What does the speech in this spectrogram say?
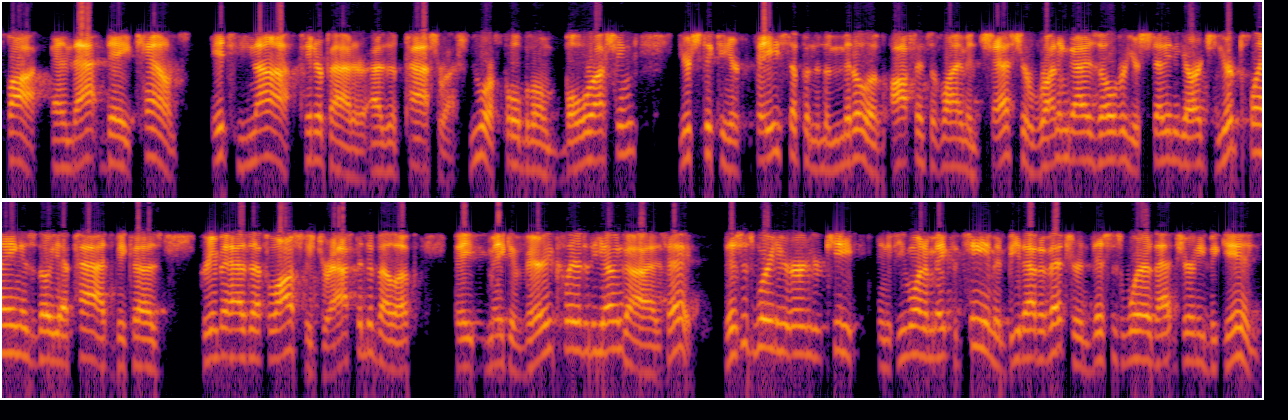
spot, and that day counts. It's not pitter patter as a pass rush. You are full blown bull rushing. You're sticking your face up into the middle of offensive lineman chest. You're running guys over. You're setting the yards. You're playing as though you have pads because Green Bay has that philosophy: draft and develop. They make it very clear to the young guys, hey, this is where you earn your keep. And if you want to make the team and beat out a veteran, this is where that journey begins.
